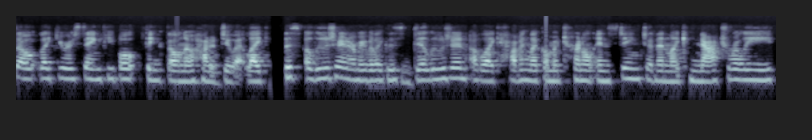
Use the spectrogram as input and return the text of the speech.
So, like you were saying, people think they'll know how to do it. Like this illusion, or maybe like this delusion of like having like a maternal instinct and then like naturally.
